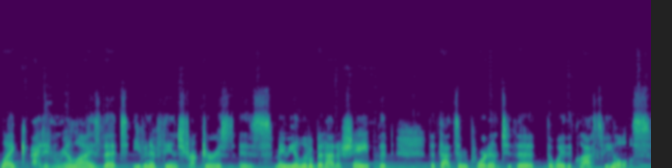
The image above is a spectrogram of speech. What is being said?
Like I didn't realize that even if the instructor is is maybe a little bit out of shape, that that that's important to the the way the class feels.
